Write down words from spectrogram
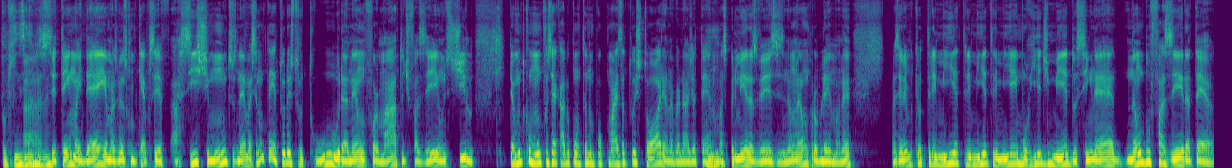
Pô, 15 ah, anos, né? Você tem uma ideia mais ou menos como que é, porque você assiste muitos, né? Mas você não tem toda a estrutura, né? Um formato de fazer, um estilo. Então é muito comum que você acabe contando um pouco mais da tua história, na verdade, até Uhum. numas primeiras vezes. Não é um problema, né? Mas eu lembro que eu tremia, tremia, tremia e morria de medo, assim, né? Não do fazer até,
